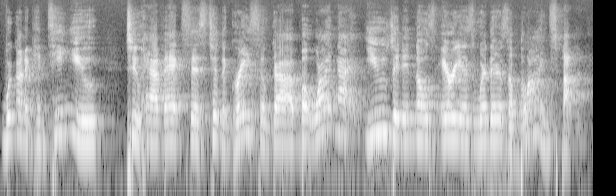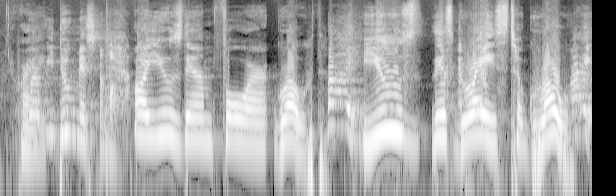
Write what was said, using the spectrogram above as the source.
We're going to continue to have access to the grace of God, but why not use it in those areas where there's a blind spot? Where we do miss the mark. Or use them for growth. Right. Use this grace to grow. Right.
